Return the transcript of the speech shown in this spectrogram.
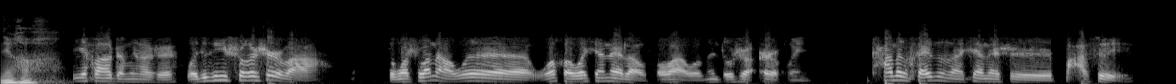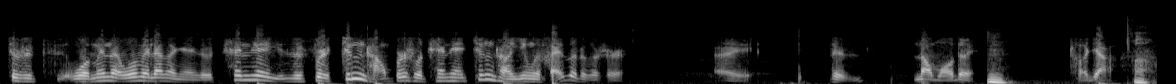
您好，你好，张明老师，我就跟你说个事儿吧。怎么说呢？我我和我现在老婆啊，我们都是二婚。他那个孩子呢，现在是八岁，就是我们的我们两个人就天天不是经常，不是说天天，经常因为孩子这个事儿，哎，这闹矛盾。嗯。吵架啊？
